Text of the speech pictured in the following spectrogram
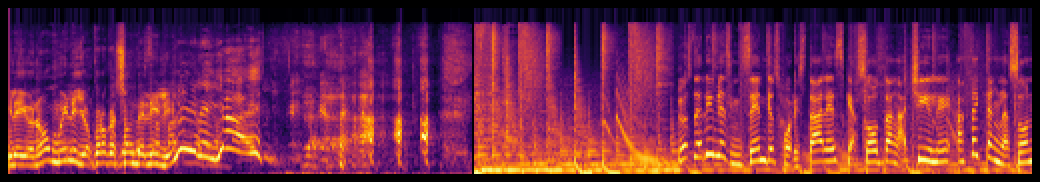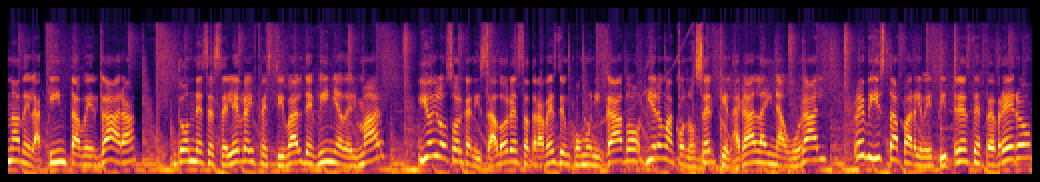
Y le digo, no, Mili, yo creo que son de Lili. Lili, ya, eh. Los terribles incendios forestales que azotan a Chile afectan la zona de la Quinta Vergara, donde se celebra el Festival de Viña del Mar, y hoy los organizadores a través de un comunicado dieron a conocer que la gala inaugural, prevista para el 23 de febrero,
